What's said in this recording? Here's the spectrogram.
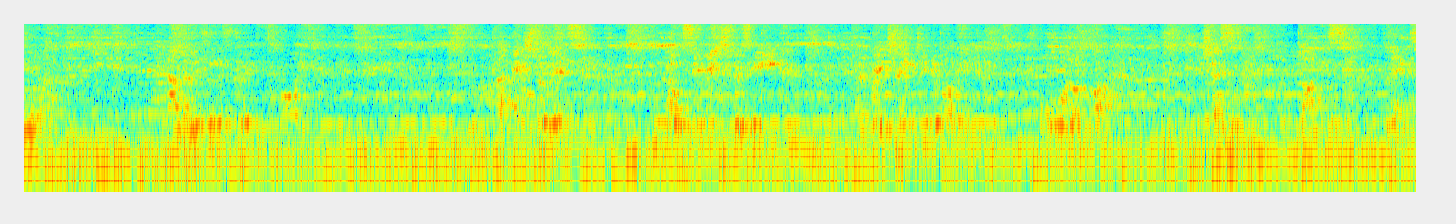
Up. Now the littlest clip is fine. That extra bit helps you reach fatigue and bring change in your body all over. Chest, lungs, legs,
